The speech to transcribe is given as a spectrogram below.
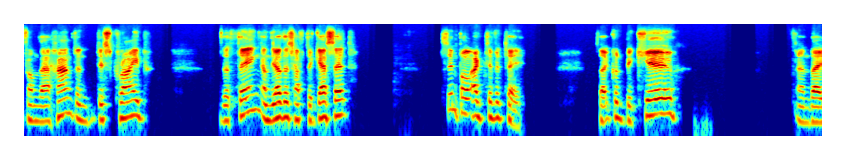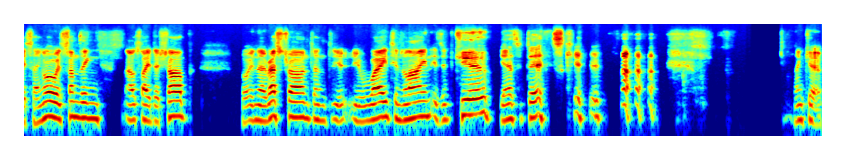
from their hand and describe the thing and the others have to guess it. Simple activity. So it could be Q and they saying, oh, it's something outside a shop or in a restaurant and you, you wait in line. Is it Q? Yes, it is Q. Thank you.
